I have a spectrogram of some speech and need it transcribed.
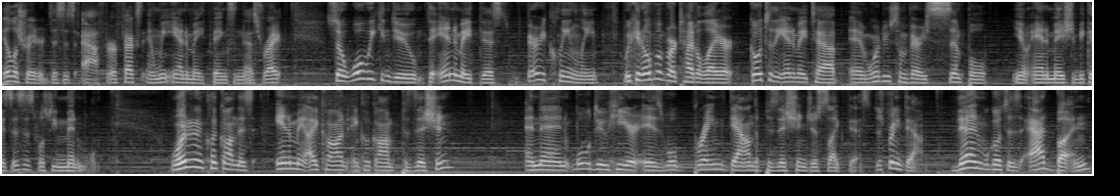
Illustrator. This is After Effects and we animate things in this, right? So what we can do to animate this very cleanly, we can open up our title layer, go to the animate tab, and we're going to do some very simple, you know, animation because this is supposed to be minimal. We're going to click on this animate icon and click on position and then what we'll do here is we'll bring down the position just like this. Just bring it down. Then we'll go to this add button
